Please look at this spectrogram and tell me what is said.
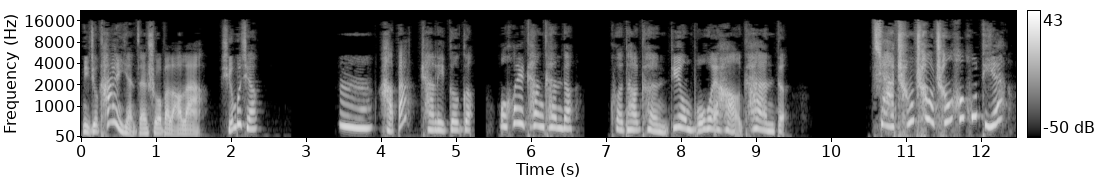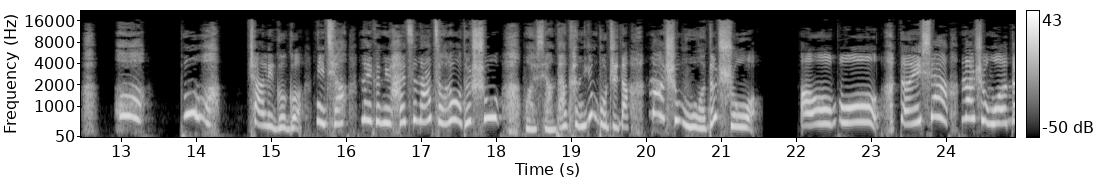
你就看一眼再说吧，劳拉，行不行？嗯，好吧，查理哥哥，我会看看的。可它肯定不会好看的。甲虫、臭虫和蝴蝶？哦，不，查理哥哥，你瞧，那个女孩子拿走了我的书，我想她肯定不知道那是我的书。哦不，等一下，那是我的，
